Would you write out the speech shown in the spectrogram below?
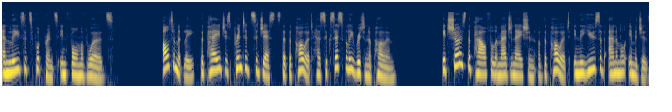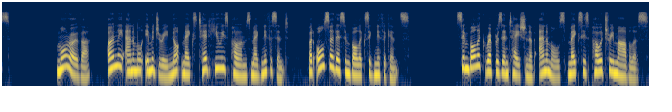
and leaves its footprints in form of words. Ultimately, the page is printed suggests that the poet has successfully written a poem. It shows the powerful imagination of the poet in the use of animal images. Moreover, only animal imagery not makes Ted Hughes' poems magnificent, but also their symbolic significance. Symbolic representation of animals makes his poetry marvelous.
